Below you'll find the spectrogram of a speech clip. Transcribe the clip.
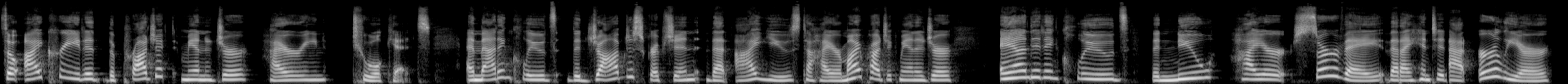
So I created the Project Manager Hiring Toolkit. And that includes the job description that I use to hire my project manager. And it includes the new hire survey that I hinted at earlier,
